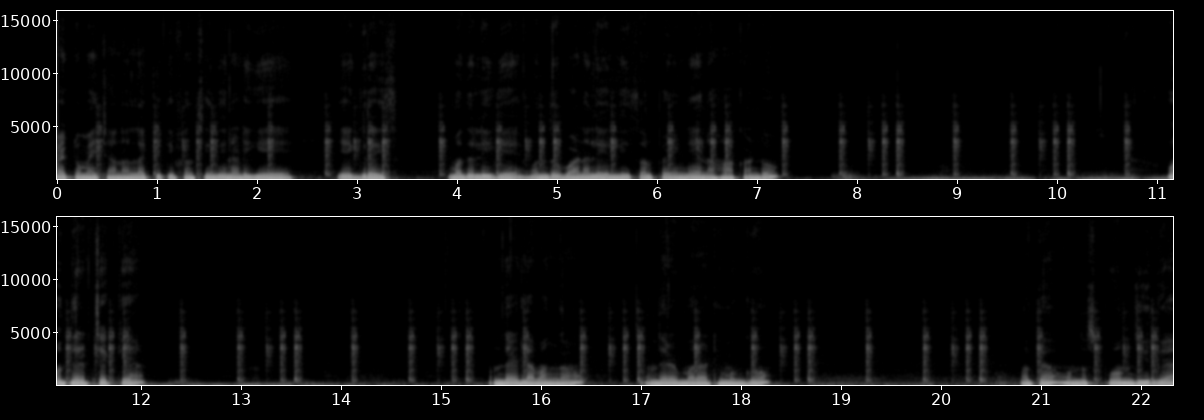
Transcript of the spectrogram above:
back to my channel Lucky Tiffins ಇಂದಿನ ಅಡುಗೆ ಎಗ್ ರೈಸ್ ಮೊದಲಿಗೆ ಒಂದು ಬಾಣಲೆಯಲ್ಲಿ ಸ್ವಲ್ಪ ಎಣ್ಣೆಯನ್ನು ಹಾಕೊಂಡು ಒಂದೆರಡು ಚಕ್ಕೆ, ಒಂದೆರಡು ಲವಂಗ, ಒಂದೆರಡು ಮರಾಠಿ ಮೊಗ್ಗು, ಮತ್ತು ಒಂದು ಸ್ಪೂನ್ ಜೀರಿಗೆ,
